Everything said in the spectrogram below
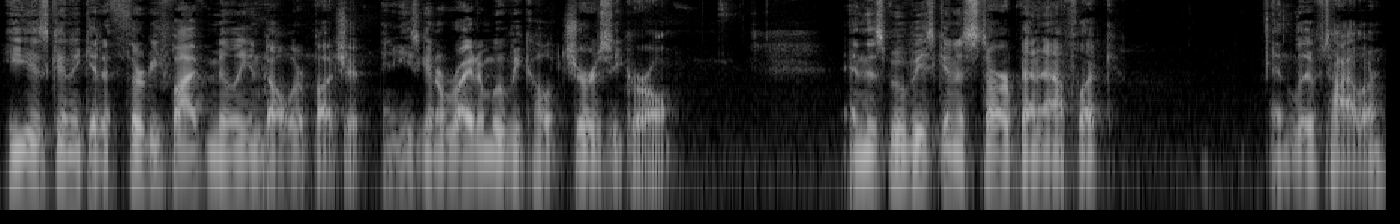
He is going to get a $35 million budget and he's going to write a movie called Jersey Girl. And this movie is going to star Ben Affleck and Liv Tyler.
